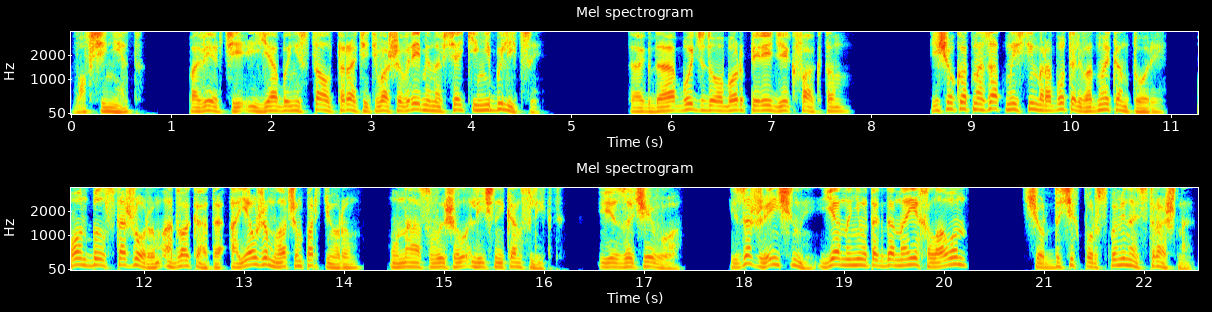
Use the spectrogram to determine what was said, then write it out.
«Вовсе нет. Поверьте, я бы не стал тратить ваше время на всякие небылицы». «Тогда, будь добр, перейди к фактам». Еще год назад мы с ним работали в одной конторе. Он был стажером адвоката, а я уже младшим партнером. У нас вышел личный конфликт. Из-за чего? Из-за женщины. Я на него тогда наехал, а он... Черт, до сих пор вспоминать страшно.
